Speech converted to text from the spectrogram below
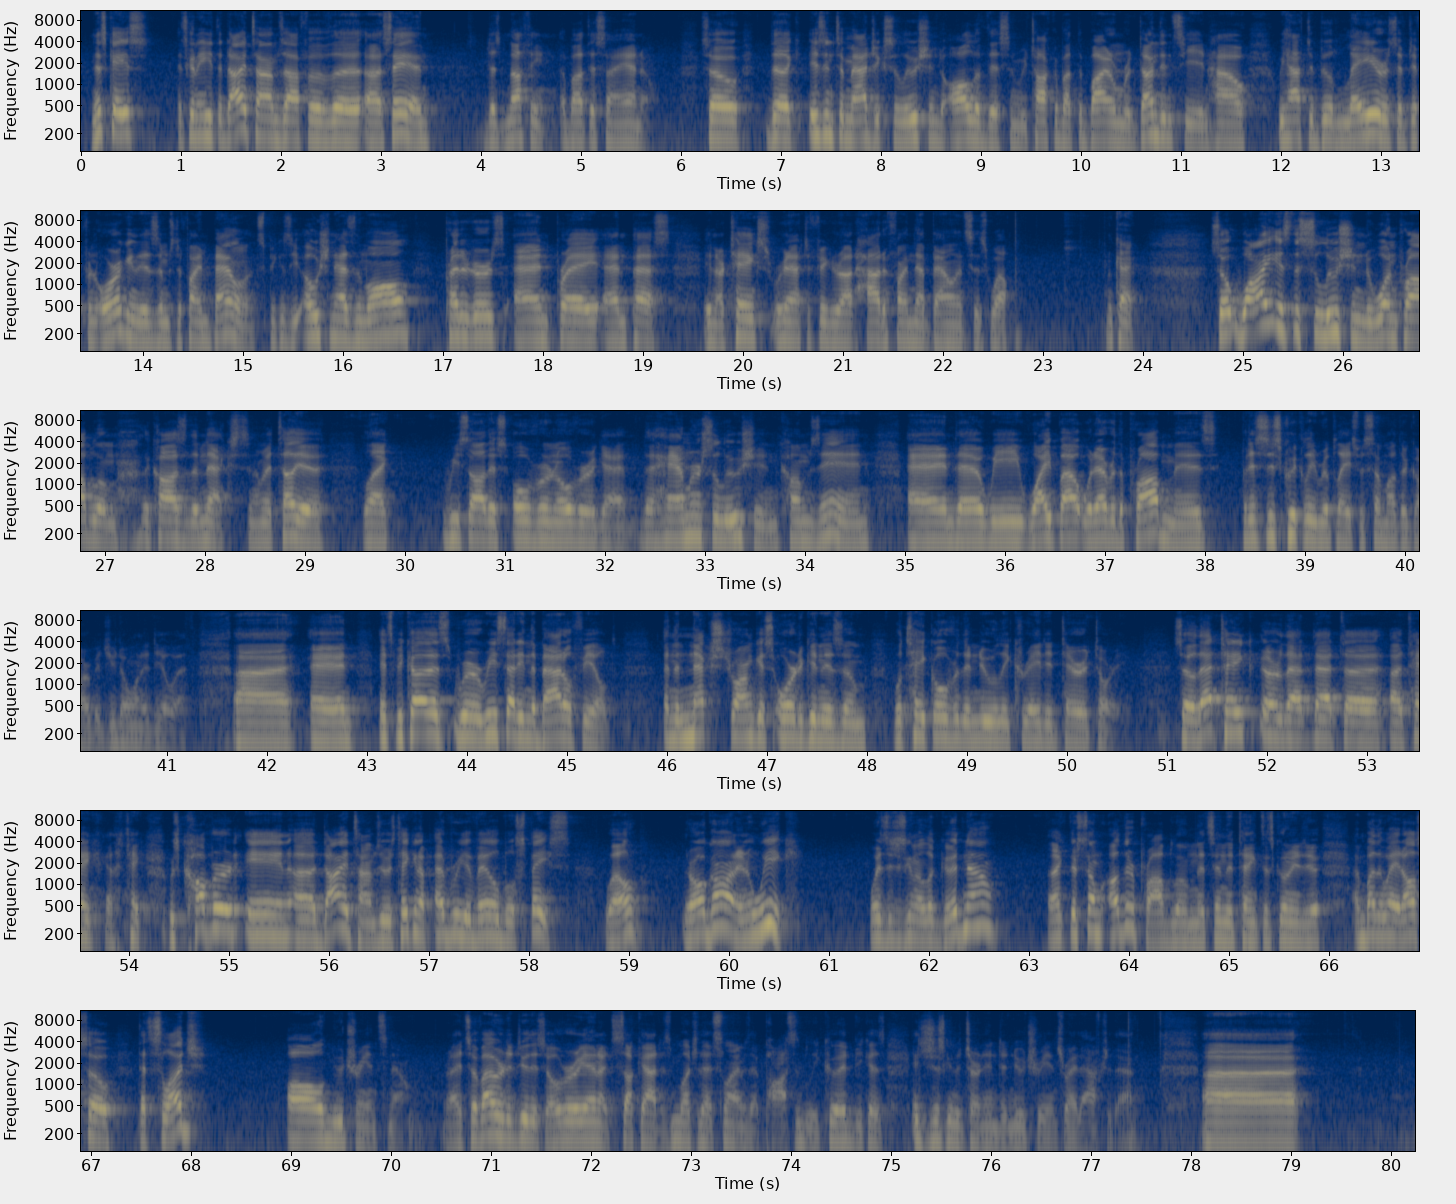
this case, it's going to eat the diatoms off of the uh, sand, does nothing about the cyano. So there isn't a magic solution to all of this. And we talk about the biome redundancy and how we have to build layers of different organisms to find balance because the ocean has them all, predators and prey and pests in our tanks. We're going to have to figure out how to find that balance as well. Okay. So why is the solution to one problem the cause of the next? And I'm going to tell you, like, we saw this over and over again. The hammer solution comes in and uh, we wipe out whatever the problem is, but it's just quickly replaced with some other garbage you don't want to deal with. Uh, and it's because we're resetting the battlefield and the next strongest organism will take over the newly created territory. So that tank or that that uh, uh, tank, tank was covered in uh, diatoms. It was taking up every available space. Well, they're all gone in a week. What is it just going to look good now? Like there's some other problem that's in the tank that's going to do. And by the way, it also that sludge, all nutrients now right? So if I were to do this over again, I'd suck out as much of that slime as I possibly could because it's just going to turn into nutrients right after that. Uh,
